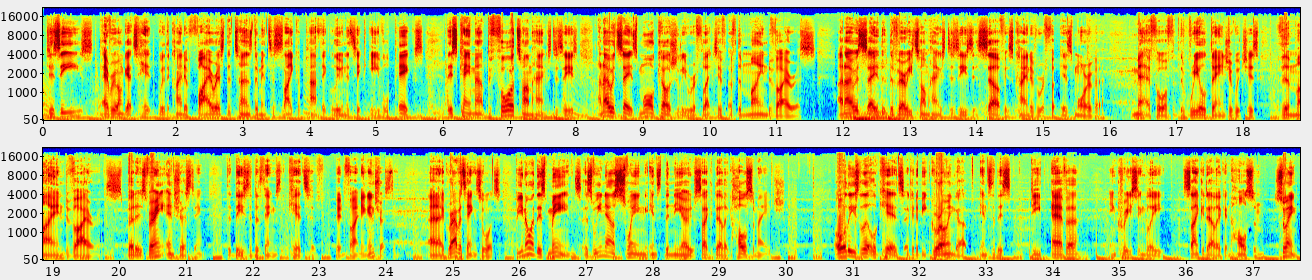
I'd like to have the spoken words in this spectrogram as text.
disease. Everyone gets hit with a kind of virus that turns them into psychopathic, lunatic, evil pigs. This came out before Tom Hanks' disease, and I would say it's more culturally reflective of the mind virus. And I would say that the very Tom Hanks disease itself is kind of ref- is more of a metaphor for the real danger, which is the mind virus. But it's very interesting that these are the things that kids have been finding interesting and uh, gravitating towards. But you know what this means? As we now swing into the neo psychedelic wholesome age, all these little kids are going to be growing up into this deep, ever increasingly psychedelic and wholesome swing.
